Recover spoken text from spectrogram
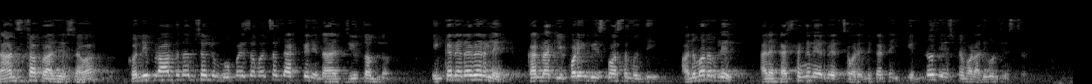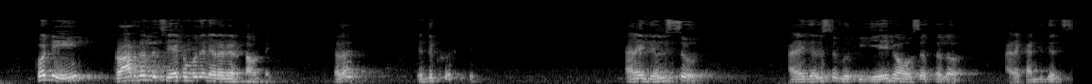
నాన్ స్టాప్ ప్రార్థన చేసినావా? కొన్ని ప్రార్థనాంశాలు ముప్పై సంవత్సరాలు దాటిపోయినాయి నా జీవితంలో. ఇంకా నెరవేరలేదు కానీ నాకు ఇప్పటికీ విశ్వాసం ఉంది. అనుమానం లేదు. ఆయన ఖచ్చితంగా నెరవేర్చేవాడు. ఎందుకంటే ఎన్నో చేసిన వాడు అది కూడా చేస్తాడు. కొన్ని ప్రార్థనలు చేయకముందే నెరవేరుతా ఉంటాయి. కదా? ఎందుకు? ఆయన తెలుసు. ఆయన తెలుసు మీకు ఏమి అవసరతలో. ఆయనకు అన్ని తెలుసు.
